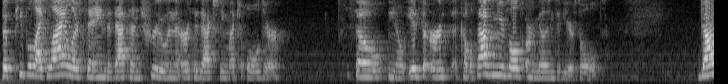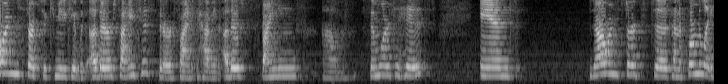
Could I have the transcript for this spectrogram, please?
But people like Lyell are saying that that's untrue and the Earth is actually much older. So, you know, is the Earth a couple thousand years old or millions of years old? Darwin starts to communicate with other scientists that are having other findings um, similar to his. And Darwin starts to kind of formulate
